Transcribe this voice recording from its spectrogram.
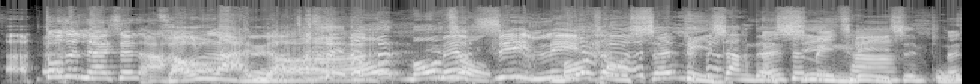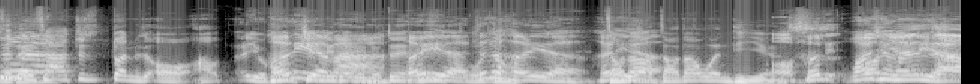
都是男生啊，好懒哦，某某种吸引力，某种生理上的 吸引力是男生没差，就是断了就哦，好有合理了吧？对，合理了，真的合理了，找到找到问题了，合理，完全合理啊！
